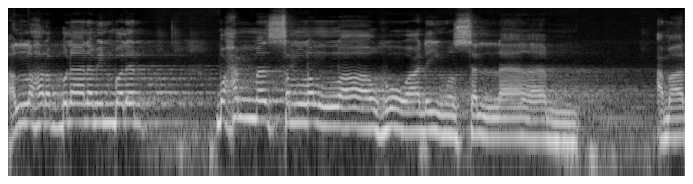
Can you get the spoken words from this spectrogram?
আল্লাহ রাব্বুল আলামিন বলেন মুহাম্মদ সাল্লাল্লাহু আলাইহি ওয়াসাল্লাম আমার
